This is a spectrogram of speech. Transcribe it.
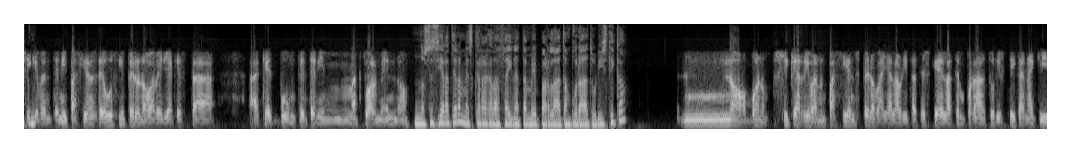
Sí que vam tenir pacients d'UCI, però no va haver-hi aquesta, aquest boom que tenim actualment, no? No sé si ara tenen més càrrega de feina també per la temporada turística? No, bueno, sí que arriben pacients, però vaja, la veritat és que la temporada turística en aquí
